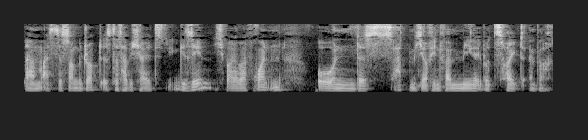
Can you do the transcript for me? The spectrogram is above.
ähm, als der Song gedroppt ist, das habe ich halt gesehen. Ich war da bei Freunden und das hat mich auf jeden Fall mega überzeugt. Einfach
